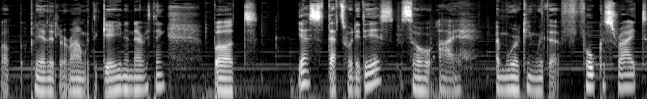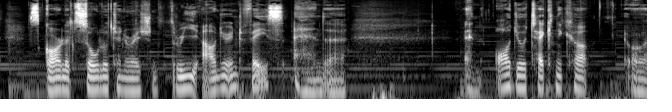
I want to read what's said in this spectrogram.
well, play a little around with the gain and everything. But yes, that's what it is. So I am working with a Focusrite Scarlett Solo Generation 3 audio interface and uh, an Audio Technica uh,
